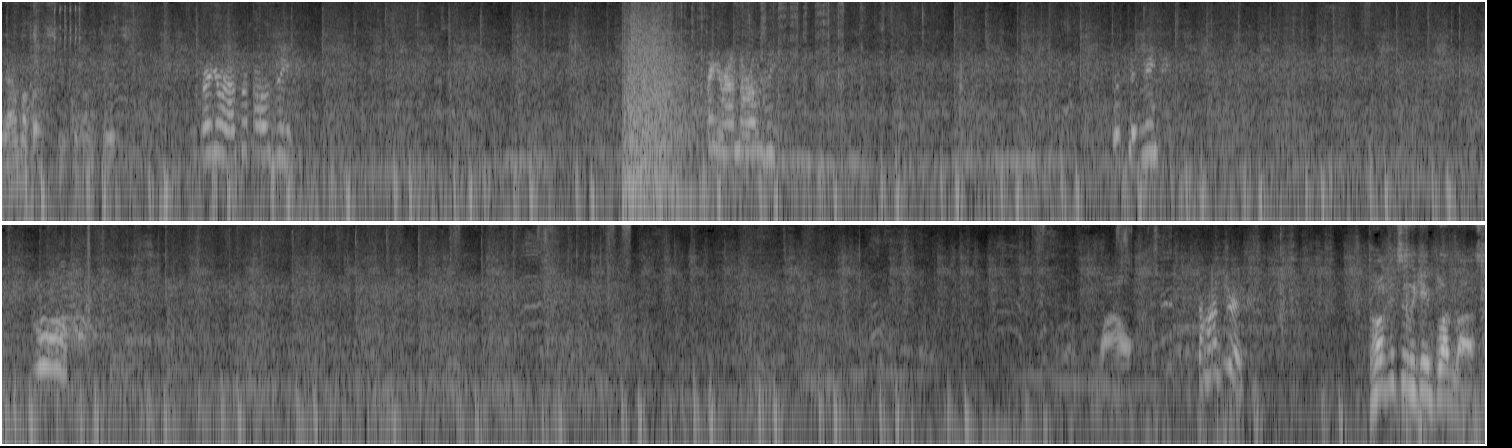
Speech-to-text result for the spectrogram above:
Yeah, I'm not that stupid on this. Bring around Rosie. Bring around the Rosie. Just hit me. Move. Wow. The Huntress. The Huntress is the game Bloodlust.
